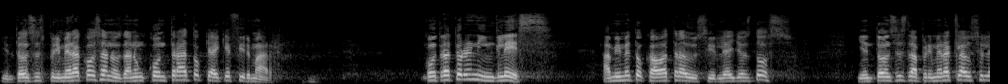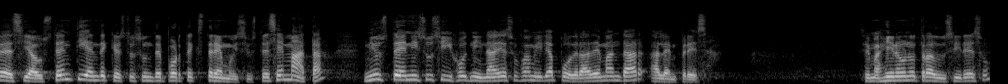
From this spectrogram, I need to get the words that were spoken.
Y entonces, primera cosa, nos dan un contrato que hay que firmar. Contrato era en inglés. A mí me tocaba traducirle a ellos dos. Y entonces la primera cláusula decía, usted entiende que esto es un deporte extremo y si usted se mata, ni usted, ni sus hijos, ni nadie de su familia podrá demandar a la empresa. ¿Se imagina uno traducir eso?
